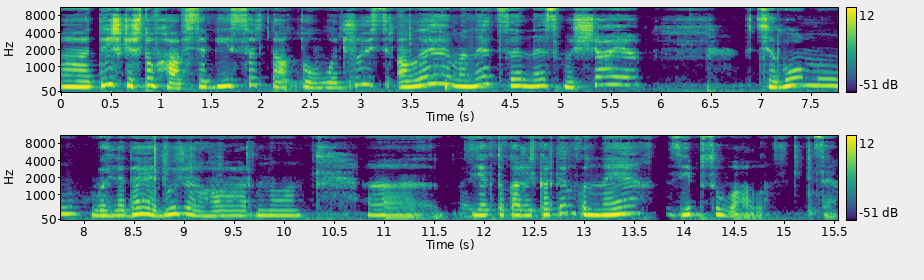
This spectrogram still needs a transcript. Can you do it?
Е, трішки штовхався бісер, так, погоджуюсь, але мене це не смущає. В цілому виглядає дуже гарно. Е, як то кажуть, картинку не зіпсувало це.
